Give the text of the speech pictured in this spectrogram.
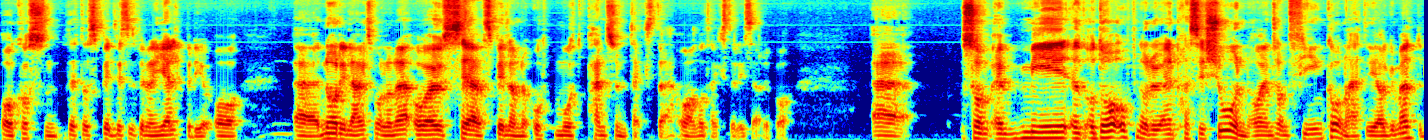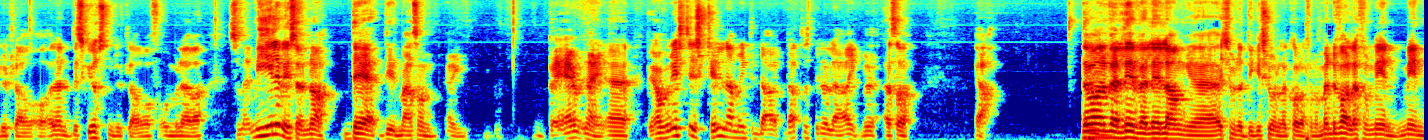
og hvordan spill, disse spillene hjelper de å eh, nå de læringsmålene, og òg ser spillene opp mot pensumtekster og andre tekster de ser de på. Eh, og da oppnår du en presisjon og en sånn finkornhet i argumentet du klarer, og den diskursen du klarer å formulere, som er milevis unna det de mer sånn eh, behav, nei, eh, behavioristisk tilnærming til da- dataspill og læring. Altså, ja. Det var en veldig veldig lang eh, Jeg vet ikke om det er digresjon eller hva det er, for noe, men det var derfor min, min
